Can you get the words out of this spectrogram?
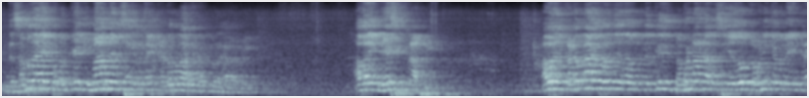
இந்த சமுதாயத்து மக்கள் இமானுவேல் சேகரனை கடவுளாக நம்புகிறார்கள் அவரை நேசிக்கிறார்கள் அவர்கள் கடவுளாக வருவதற்கு தமிழ்நாடு அரசு ஏதோ கவனிக்கவில்லை என்ற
